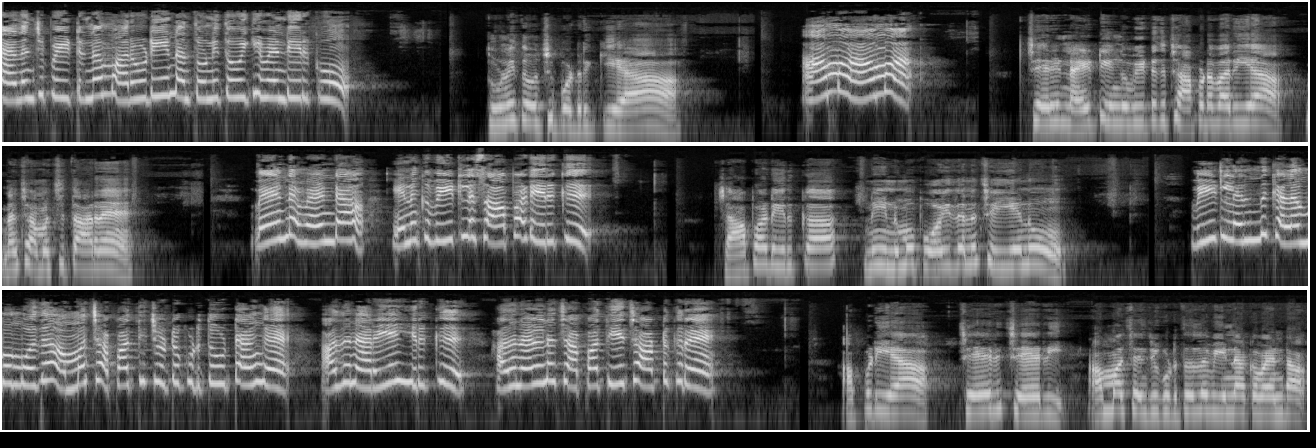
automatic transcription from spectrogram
நனைஞ்சு போயிட்டுனா மறுபடியும் நான் துணி துவைக்க வேண்டியிருக்கும். துணி துவைச்சு போட்டிருக்கியா? ஆமா ஆமா. சரி நைட்டு எங்க வீட்டுக்கு சாப்பிட வரியா? நான் சமைச்சு தாரேன். வேண்டாம் வேண்டாம். எனக்கு வீட்ல சாப்பாடு இருக்கா? நீ இன்னமும் போய் தானே செய்யணும் வீட்ல இருந்து கிளம்பும் போது அம்மா சப்பாத்தி சுட்டு கொடுத்து விட்டாங்க. அது நிறைய இருக்கு. அதனால நான் சப்பாத்தியே சாப்பிட்டுக்கிறேன். அப்படியா? சரி சரி. அம்மா செஞ்சு கொடுத்ததை வீணாக்க வேண்டாம்.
